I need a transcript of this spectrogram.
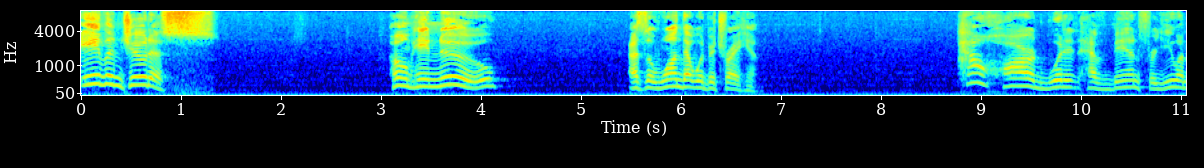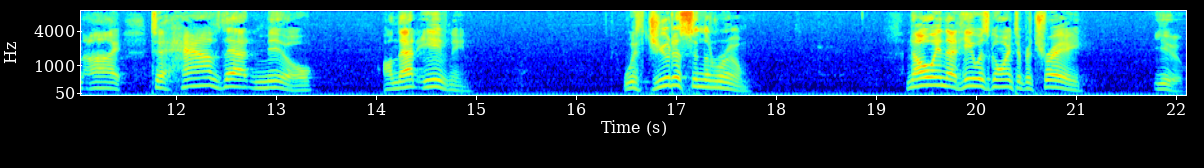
even Judas, whom he knew as the one that would betray him. How hard would it have been for you and I to have that meal on that evening with Judas in the room, knowing that he was going to betray you?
